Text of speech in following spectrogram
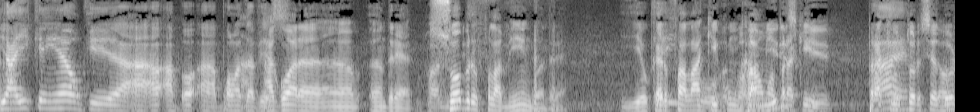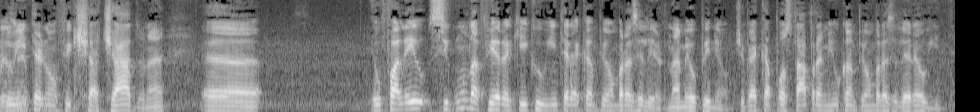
E aí quem é o que a, a, a- a bola da vez? Agora, André, sobre o Flamengo, André, e eu quero Quem? falar aqui com o calma para que, que- pra Ah, que é. o torcedor Talvez do Inter não fique chateado, né? Ah, eu falei segunda-feira aqui que o Inter é campeão brasileiro, na minha opinião. Tiver que apostar, para mim, o campeão brasileiro é o Inter.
